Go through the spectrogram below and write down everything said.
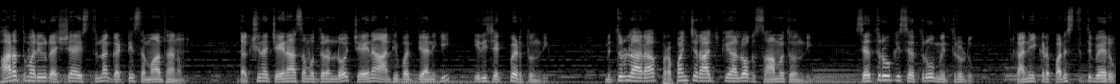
భారత్ మరియు రష్యా ఇస్తున్న గట్టి సమాధానం. దక్షిణ చైనా సముద్రంలో చైనా ఆధిపత్యానికి ఇది చెక్ పెడుతుంది. మిత్రులారా ప్రపంచ రాజకీయాల్లో ఒక సామెత ఉంది. శత్రువుకి శత్రువు మిత్రుడు. కానీ ఇక్కడ పరిస్థితి వేరు.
